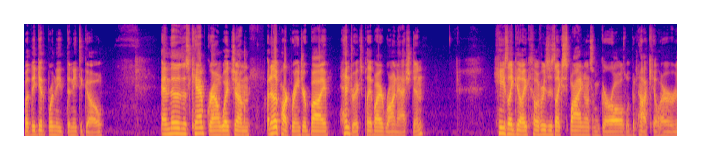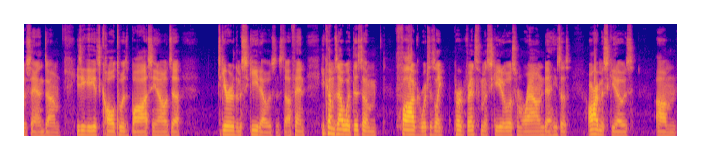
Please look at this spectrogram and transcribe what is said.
but they get where they, they need to go. And then there's this campground, which um another park ranger by Hendricks, played by Ron Asheton. He's like like he's just like spying on some girls with binoculars, and um he gets called to his boss, you know, to to get rid of the mosquitoes and stuff. And he comes out with this um fogger, which is like prevents the mosquitoes from around. And he says, "All right, mosquitoes, um,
